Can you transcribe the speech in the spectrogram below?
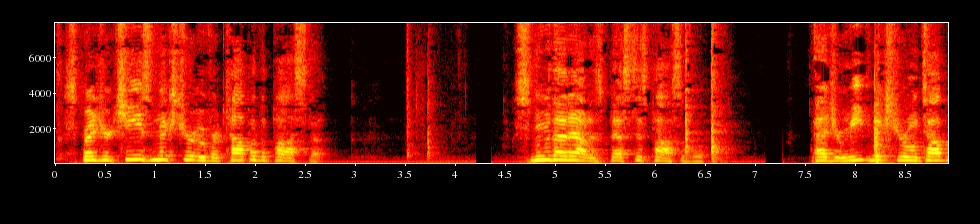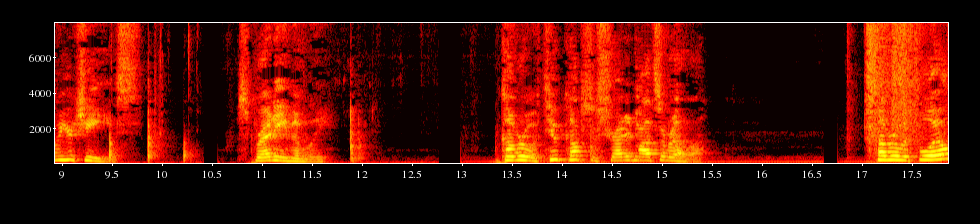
Spread your cheese mixture over top of the pasta. Smooth that out as best as possible. Add your meat mixture on top of your cheese. Spread evenly. Cover with 2 cups of shredded mozzarella. Cover with foil.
